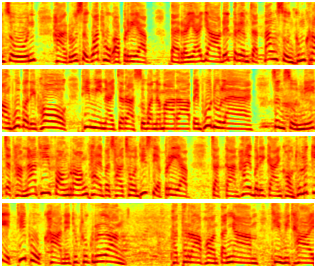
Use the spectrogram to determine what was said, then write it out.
1200 หากรู้สึกว่าถูกเอาเปรียบ แต่ระยะยาวได้เตรียมจัดตั้งศูนย์คุ้มครองผู้บริโภค ที่มีนายจรัสสุวรรณมาราเป็นผู้ดูแล ซึ่งศูนย์นี้จะทำหน้าที่ฟ้องร้องแทนประชาชนที่เสียเปรียบ จากการให้บริการของธุรกิจที่ผูกขาดในทุกๆ เรื่อง พัทราพรตันงาม ทีวีไทย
